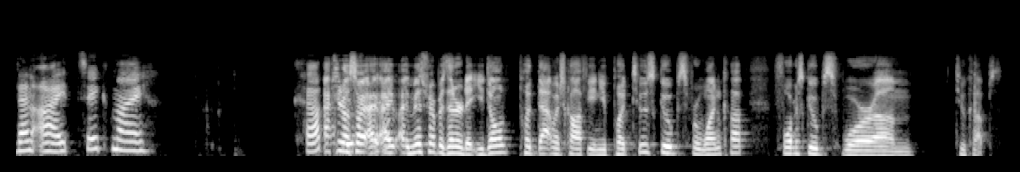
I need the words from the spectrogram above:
Then I take my cup. Actually, no, sorry, I, I- I misrepresented it. You don't put that much coffee in. You put two scoops for one cup, four scoops for um, two cups.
